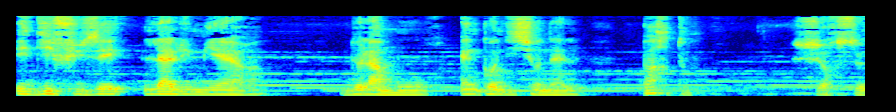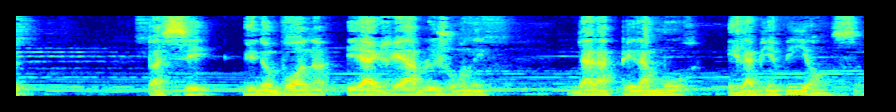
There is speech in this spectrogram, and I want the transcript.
Et diffusez la lumière de l'amour inconditionnel partout. Sur ce, passez une bonne et agréable journée dans la paix, l'amour et la bienveillance.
